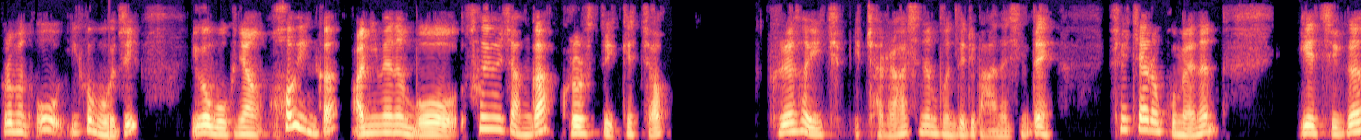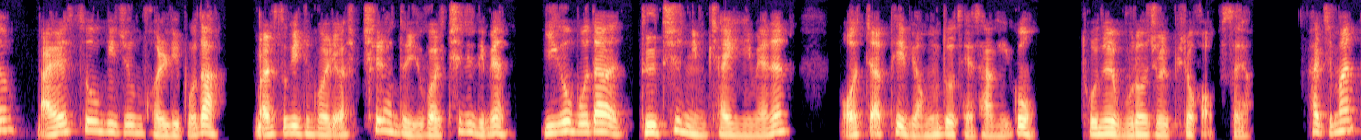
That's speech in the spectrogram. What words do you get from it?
그러면 어 이거 뭐지? 이거 뭐 그냥 허위인가? 아니면은 뭐 소유자인가? 그럴 수도 있겠죠. 그래서 입찰을 하시는 분들이 많으신데 실제로 보면은 이게 지금 말소 기준 권리보다 말소 기준 권리가 17년도 6월 7일이면 이거보다 늦은 임차인이면은 어차피 명도 대상이고 돈을 물어줄 필요가 없어요. 하지만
